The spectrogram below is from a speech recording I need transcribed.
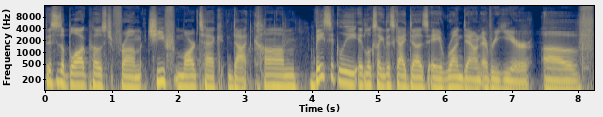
This is a blog post from chiefmartech.com. Basically, it looks like this guy does a rundown every year of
